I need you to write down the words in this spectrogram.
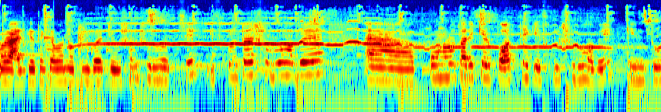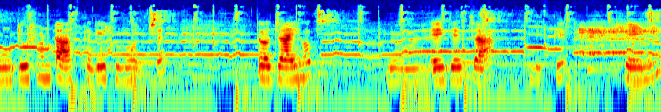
ওর আজকে থেকে আবার নতুন করে টিউশন শুরু হচ্ছে। স্কুলটা শুরু হবে পনেরো তারিখের পর থেকে স্কুল শুরু হবে, কিন্তু টিউশনটা আজ থেকেই শুরু হচ্ছে। তো যাই হোক এই যে চা, বিস্কিট, খেয়ে নিই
